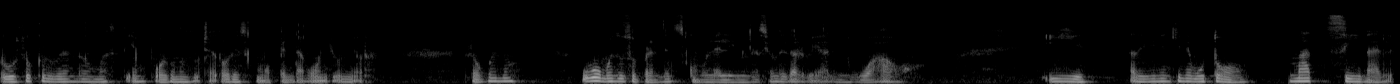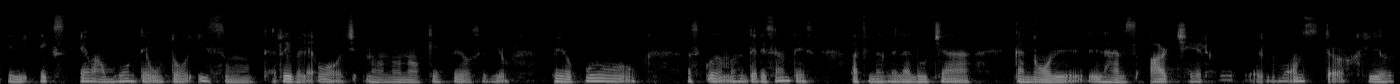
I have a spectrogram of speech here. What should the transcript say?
me gustó que le hubieran dado más tiempo algunos luchadores como Pentagon Jr. Pero bueno, hubo momentos sorprendentes como la eliminación de Darby Allin, wow. Y adivinen quién debutó, Matt Sinal, el ex Eva Moon debutó, hizo un terrible watch. No, no, no, qué feo se vio. Pero pudo hacer cosas más interesantes. Al final de la lucha ganó Lance Archer, el Monster Hill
